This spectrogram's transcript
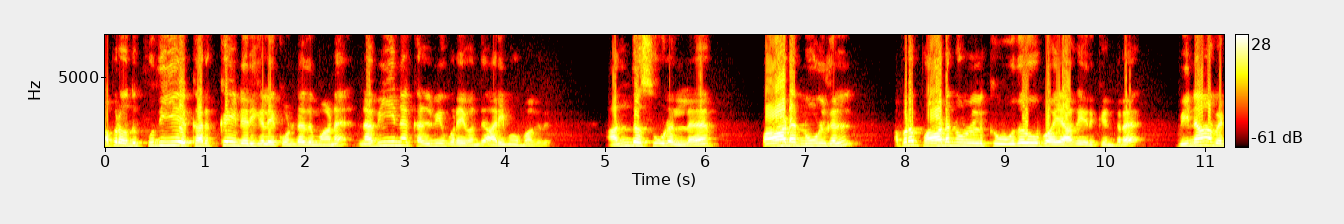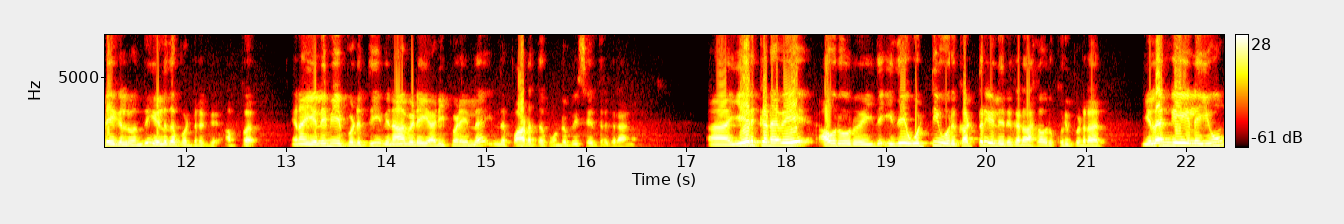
அப்புறம் வந்து புதிய கற்கை நெறிகளை கொண்டதுமான நவீன கல்வி முறை வந்து அறிமுகமாகுது. அந்த சூழல்ல பாட நூல்கள் அப்புறம் பாடநூல்களுக்கு உதவுபாயாக இருக்கின்ற வினா விடைகள் வந்து எழுதப்பட்டிருக்கு அப்ப. ஏன்னா எளிமைப்படுத்தி வினாவிடை அடிப்படையில் இந்த பாடத்தை கொண்டு போய் சேர்த்துருக்கிறாங்க. ஏற்கனவே அவர் ஒரு இது இதை ஒட்டி ஒரு கட்டுரை எழுதியிருக்கிறதாக அவர் குறிப்பிடுறார். இலங்கையிலையும்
